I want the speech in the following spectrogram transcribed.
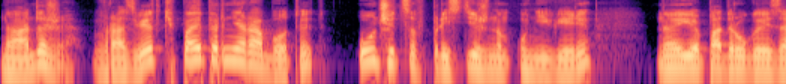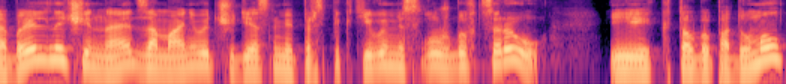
Надо же, в разведке Пайпер не работает, учится в престижном универе, но ее подруга Изабель начинает заманивать чудесными перспективами службы в ЦРУ. И, кто бы подумал,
